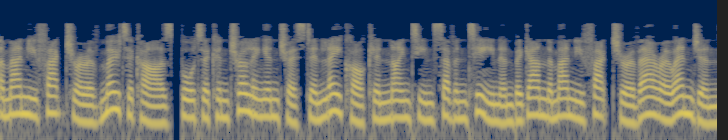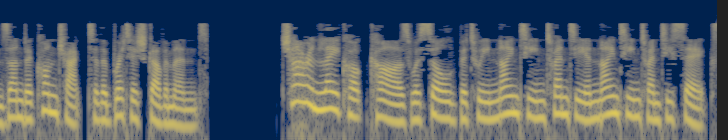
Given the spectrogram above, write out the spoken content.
a manufacturer of motorcars, bought a controlling interest in Laycock in 1917 and began the manufacture of aero engines under contract to the British government. Charron Laycock cars were sold between 1920 and 1926.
